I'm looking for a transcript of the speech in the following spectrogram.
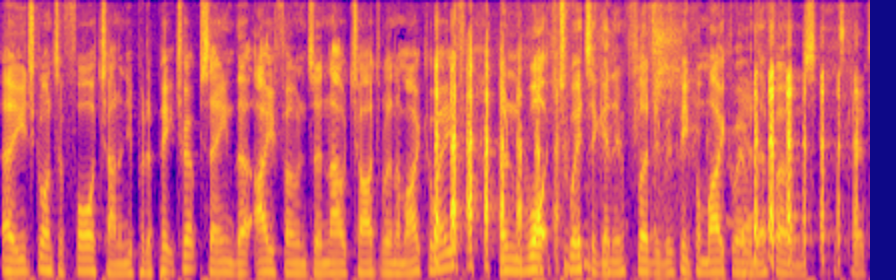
Uh, you just go onto 4chan and you put a picture up saying that iPhones are now chargeable in a microwave and watch Twitter getting flooded with people microwaving their phones That's good.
